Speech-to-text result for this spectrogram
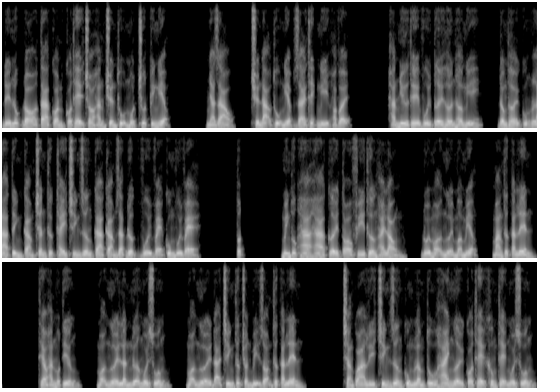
Đến lúc đó ta còn có thể cho hắn truyền thụ một chút kinh nghiệm. Nhà giáo, truyền đạo thụ nghiệp giải thích nghi hoặc vậy. Hắn như thế vui tươi hớn hở nghĩ, đồng thời cũng là tình cảm chân thực thay chính dương ca cảm giác được vui vẻ cùng vui vẻ. Tốt. minh thúc ha ha cười to phi thường hài lòng, đối mọi người mở miệng, mang thức ăn lên. Theo hắn một tiếng, mọi người lần nữa ngồi xuống, mọi người đã chính thức chuẩn bị dọn thức ăn lên chẳng qua lý chính dương cùng lâm tú hai người có thể không thể ngồi xuống,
